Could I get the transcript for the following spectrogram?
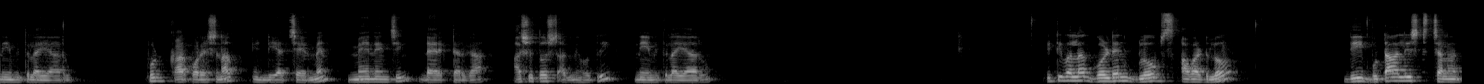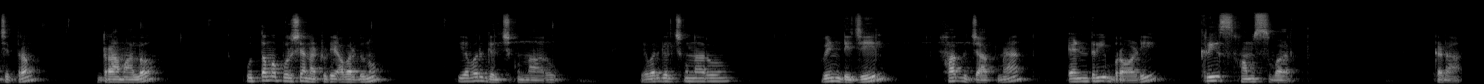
నియమితులయ్యారు. Food corporation of India chairman managing డైరెక్టర్గా అశుతోష్ అగ్నిహోత్రి నియమితులయ్యారు. ఇటీవల గోల్డెన్ గ్లోబ్స్ అవార్డులో ది బుటాలిస్ట్ చలనచిత్రం డ్రామాలో ఉత్తమ పురుష నటుడి అవార్డును ఎవరు గెలుచుకున్నారు? ఎవరు గెలుచుకున్నారు? విన్ డిజీల్ హగ్ జాక్మ్యాన్ ఎండ్రీ బ్రాడీ క్రీస్ హమ్స్వర్త్. ఇక్కడ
